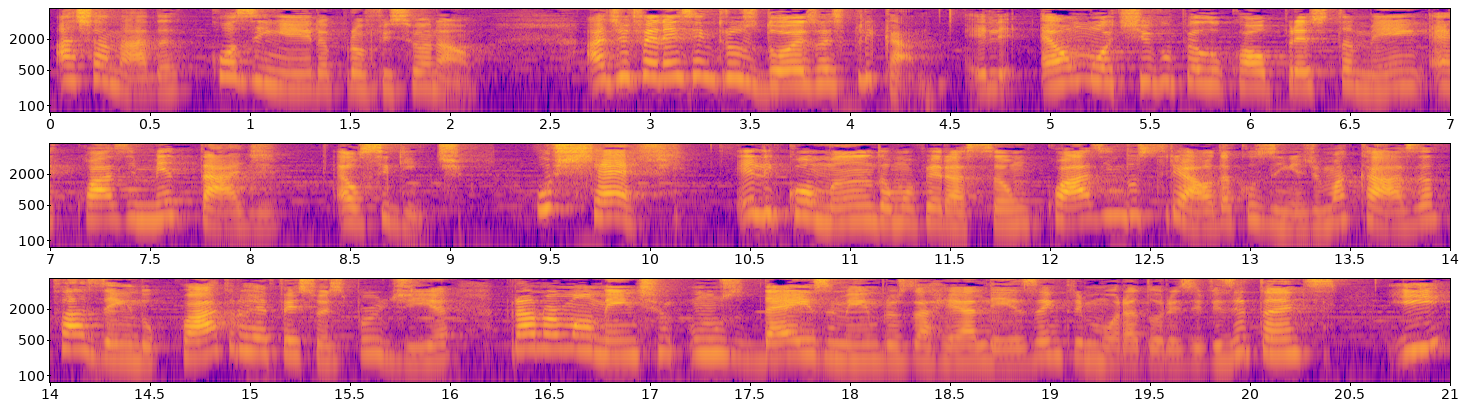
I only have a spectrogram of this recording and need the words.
a chamada cozinheira profissional. A diferença entre os dois vou explicar. Ele é um motivo pelo qual o preço também é quase metade. É o seguinte: o chefe ele comanda uma operação quase industrial da cozinha de uma casa, fazendo quatro refeições por dia para normalmente uns 10 membros da realeza, entre moradores e visitantes, e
